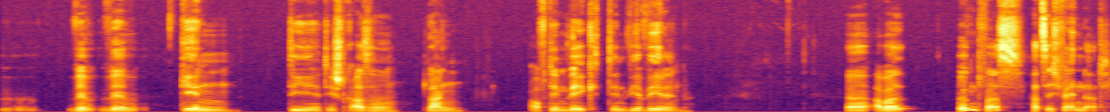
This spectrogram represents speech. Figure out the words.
wir, wir gehen die, die Straße lang auf dem Weg, den wir wählen. Äh, aber irgendwas hat sich verändert.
